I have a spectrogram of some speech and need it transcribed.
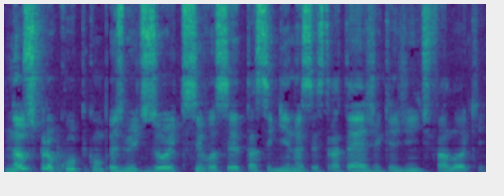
não se preocupe com 2018 se você está seguindo essa estratégia que a gente falou aqui.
